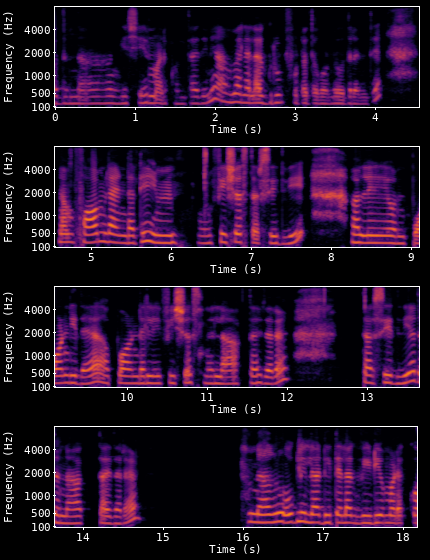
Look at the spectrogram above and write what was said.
ಅದನ್ನು ಹಾಗೆ ಶೇರ್ ಮಾಡ್ಕೊತಾ ಇದ್ದೀನಿ. ಆಮೇಲೆಲ್ಲ ಗ್ರೂಪ್ ಫೋಟೋ ತೊಗೊಂಡು ಹೋದ್ರಂತೆ. ನಮ್ಮ ಫಾರ್ಮ್ ಲ್ಯಾಂಡಲ್ಲಿ ಫಿಶಸ್ ತರಿಸಿದ್ವಿ. ಅಲ್ಲಿ ಒಂದು ಪಾಂಡ್ ಇದೆ. ಆ ಪಾಂಡಲ್ಲಿ ಫಿಶಸ್ನೆಲ್ಲ ಹಾಕ್ತಾಯಿದ್ದಾರೆ ತರಿಸಿದ್ವಿ, ಅದನ್ನು ಹಾಕ್ತಾ ಇದ್ದಾರೆ ನಾನು ಹೋಗಲಿಲ್ಲ ಡೀಟೇಲಾಗಿ ವೀಡಿಯೋ ಮಾಡೋಕ್ಕೂ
